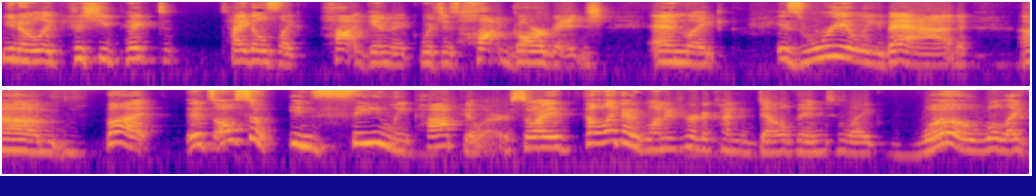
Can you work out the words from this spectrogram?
you know like cuz she picked titles like Hot Gimmick, which is hot garbage and like is really bad. Um, but it's also insanely popular. So I felt like I wanted her to kind of delve into like, whoa, well, like,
